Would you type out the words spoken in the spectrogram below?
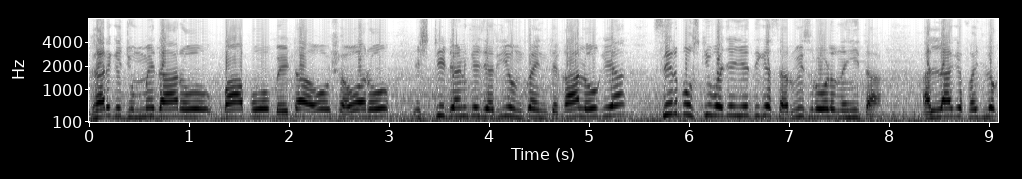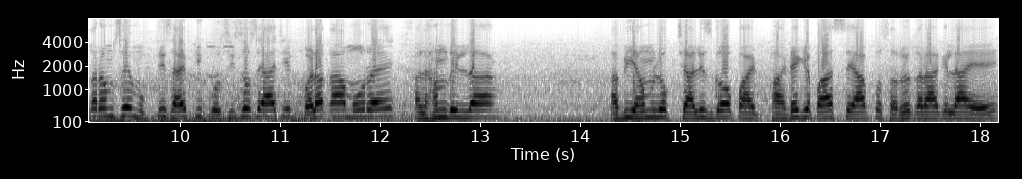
घर के जुम्मेदार हो, बाप हो, बेटा हो शौहर हो, स्टूडेंट के ज़रिए उनका इंतकाल हो गया। सिर्फ़ उसकी वजह ये थी कि सर्विस रोड नहीं था। अल्लाह के फजल करम से, मुफ्ती साहब की कोशिशों से आज एक बड़ा काम हो रहा है। अल्हम्दुलिल्लाह, अभी हम लोग चालीस गाँव फाटे के पास से आपको सर्वे करा के लाए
